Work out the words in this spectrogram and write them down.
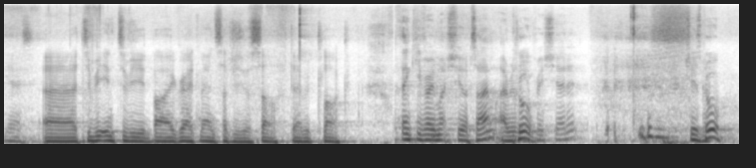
Yes. uh, to be interviewed by a great man such as yourself, David Clark. Thank you very much for your time. I really Cool. appreciate it. Cheers. man. Cool.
